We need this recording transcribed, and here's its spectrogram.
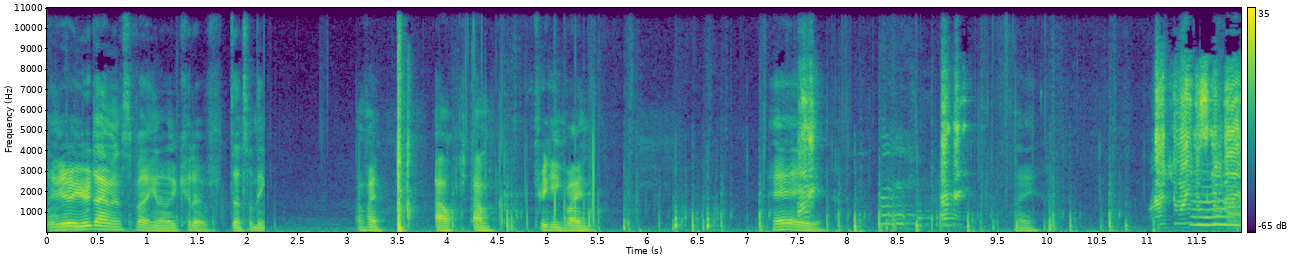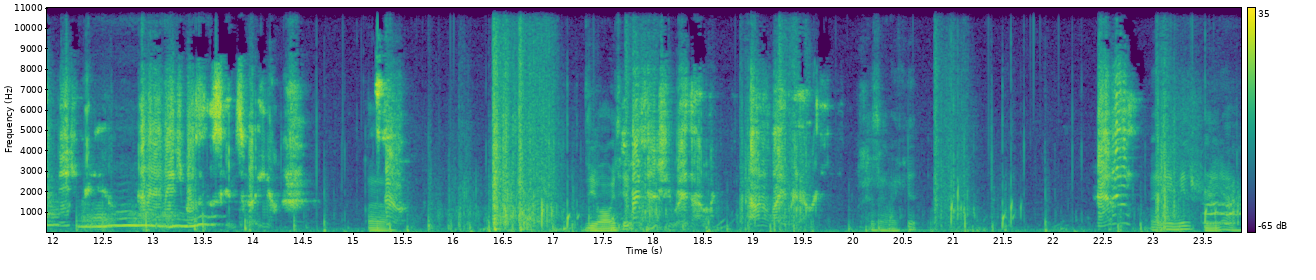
You're, you're diamonds, but you know, you could have done something. I'm fine. Ouch. I'm freaking fine. Hey. Hey. Uh, why don't you wait the skin that I made for you? I mean, I made most of the skins, but you know. Uh, Still, do you want me you to? might actually wear that one. I don't know why you wear that one. Because I like it. Really? Yeah, you mean for me, yeah.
